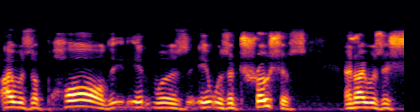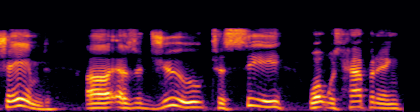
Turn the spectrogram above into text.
I was appalled. It, it was it was atrocious, and I was ashamed uh, as a Jew to see what was happening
